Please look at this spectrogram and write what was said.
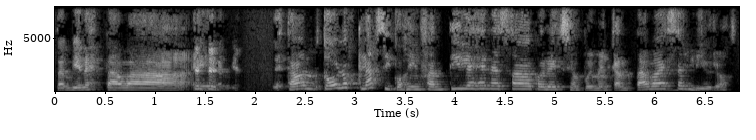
También estaba... eh, estaban todos los clásicos infantiles en esa colección, pues me encantaba esos libros.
